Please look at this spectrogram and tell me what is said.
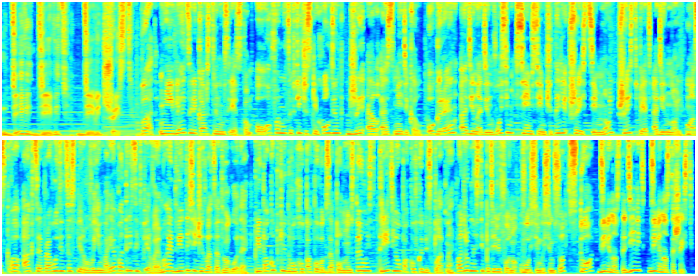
9996. БАД не является лекарственным средством. ООО «Фармацевтический холдинг GLS Medical». ОГРН 118-774-6510. Москва. Акция проводится с 1 января по 31 мая 2020 года. При покупке двух упаковок за полную стоимость, третья упаковка бесплатна. Подробности по телефону 8 800 100 99 96.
